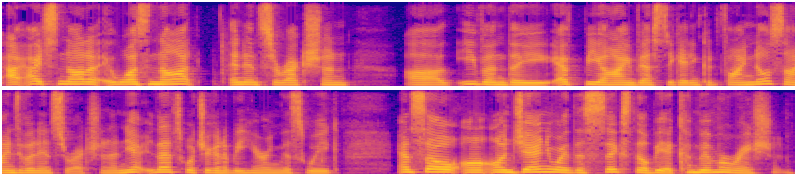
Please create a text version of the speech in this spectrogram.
I, it's not a, it was not an insurrection. Uh, even the FBI investigating could find no signs of an insurrection, and yet that's what you're going to be hearing this week. And so uh, on January the sixth, there'll be a commemoration.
